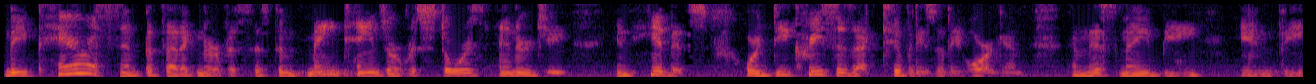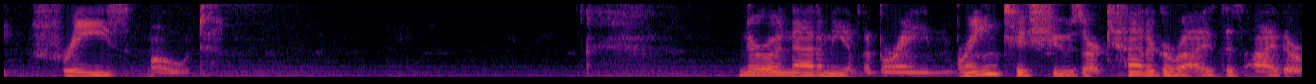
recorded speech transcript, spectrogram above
The parasympathetic nervous system maintains or restores energy, inhibits or decreases activities of the organ, and this may be in the freeze mode. Neuroanatomy of the brain. Brain tissues are categorized as either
